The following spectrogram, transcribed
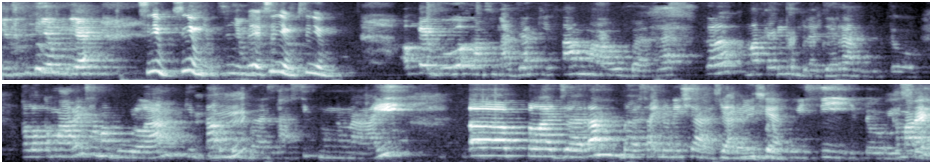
gitu ya bu ya senyum, senyum. senyum Eh, senyum, senyum. oke bu langsung aja kita mau bahas ke materi pembelajaran gitu kalau kemarin sama bulan kita Mhm. udah bahas asik mengenai eh, pelajaran bahasa Indonesia yakni Indonesia. berpuisi gitu Puisi. kemarin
